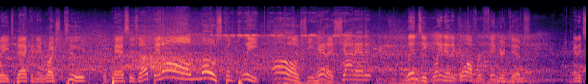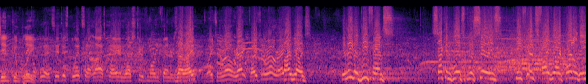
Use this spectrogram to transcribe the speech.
fades back and they rush two. The pass is up and almost complete. Oh, she had a shot at it. Lindsey Blaine had it go off her fingertips, and it's incomplete. Blitz. They just blitz that last play and rush two more defenders. Is that right? Twice in a row, right? Twice in a row, right? Five yards. Illegal defense. Second blitz per series. Defense, five yard penalty.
